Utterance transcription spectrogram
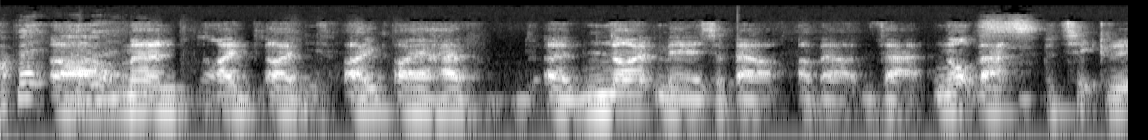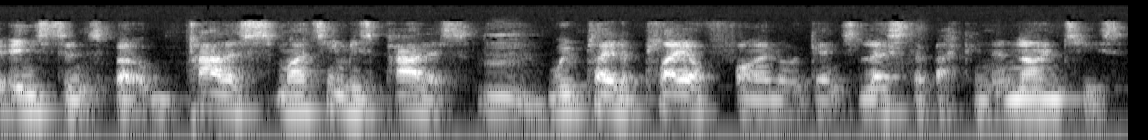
I bet. Oh bet man, I, I, I, I have uh, nightmares about, about that. Not that particular instance, but Palace. My team is Palace. We played a playoff final against Leicester back in the nineties.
